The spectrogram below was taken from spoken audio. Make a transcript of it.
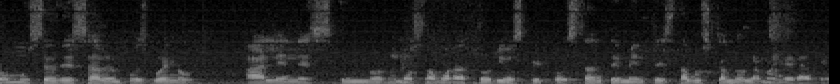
como ustedes saben, pues bueno, Allen es uno de los laboratorios que constantemente está buscando la manera de,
